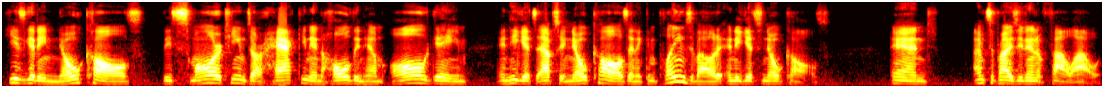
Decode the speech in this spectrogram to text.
He's getting no calls. These smaller teams are hacking and holding him all game, and he gets absolutely no calls, and he complains about it, and he gets no calls. And I'm surprised he didn't foul out.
